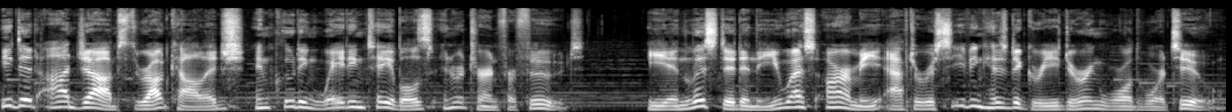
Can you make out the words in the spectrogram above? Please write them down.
he did odd jobs throughout college, including waiting tables in return for food. He enlisted in the U.S. Army after receiving his degree during World War II,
